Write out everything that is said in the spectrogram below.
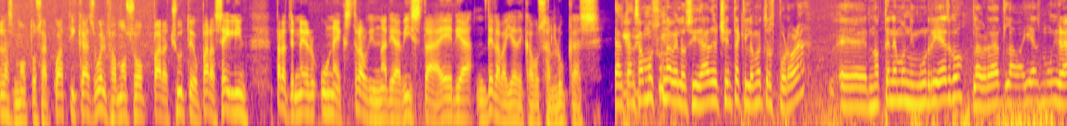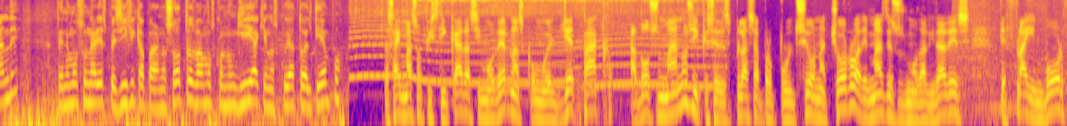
las motos acuáticas o el famoso parachute o parasailing para tener una extraordinaria vista aérea de la bahía de Cabo San Lucas. Alcanzamos una velocidad de 80 kilómetros por hora, eh, no tenemos ningún riesgo, la verdad la bahía es muy grande, tenemos un área específica para nosotros, vamos con un guía que nos cuida todo el tiempo. Las hay más sofisticadas y modernas como el jetpack a dos manos y que se desplaza a propulsión a chorro, además de sus modalidades de flying board,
